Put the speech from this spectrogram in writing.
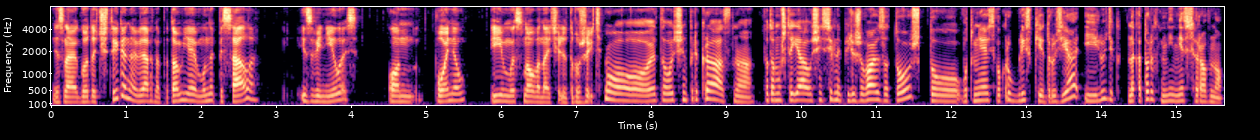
не знаю, года четыре, наверное. Потом я ему написала, извинилась. Он понял, и мы снова начали дружить. О, это очень прекрасно, потому что я очень сильно переживаю за то, что вот у меня есть вокруг близкие друзья и люди, на которых мне не все равно.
